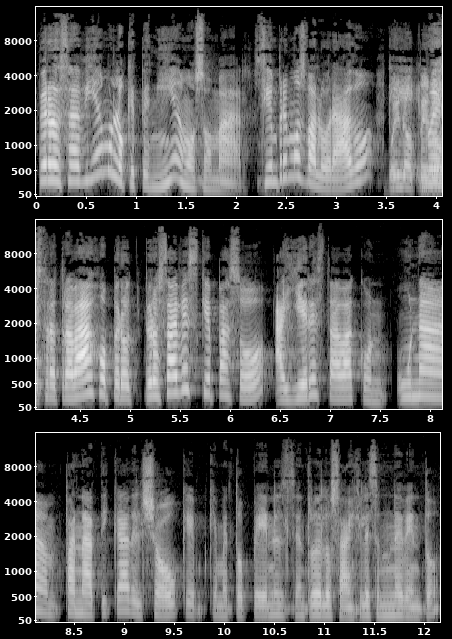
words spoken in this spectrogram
Pero sabíamos lo que teníamos, Omar. Siempre hemos valorado eh, pero- nuestro trabajo, pero, pero ¿sabes qué pasó? Ayer estaba con una fanática del show que, que me topé en el centro de Los Ángeles en un evento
